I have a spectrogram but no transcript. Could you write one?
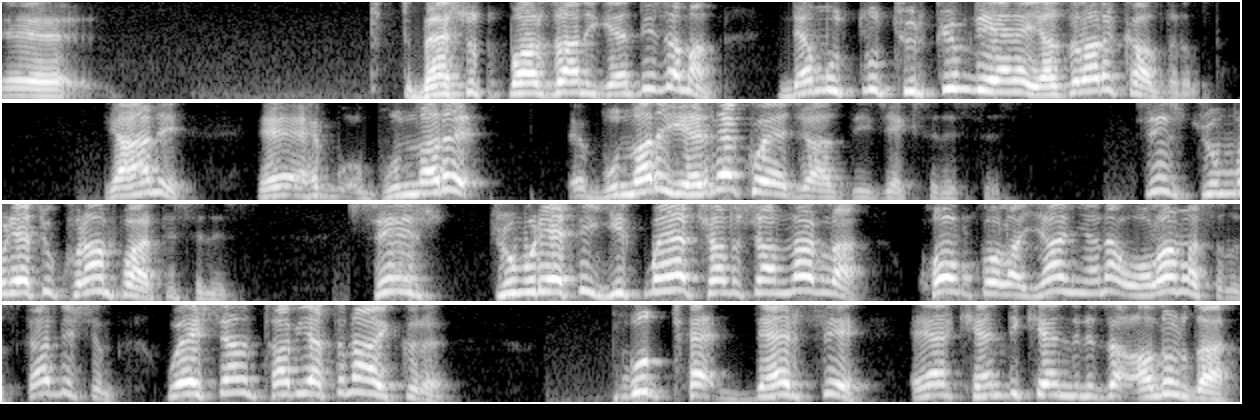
e, Mesut Barzani geldiği zaman ne mutlu Türk'üm diyene yazıları kaldırıldı. Yani e, bunları e, bunları yerine koyacağız diyeceksiniz siz. Siz Cumhuriyeti kuran partisiniz. Siz Cumhuriyeti yıkmaya çalışanlarla kol kola yan yana olamazsınız kardeşim. Bu eşyanın tabiatına aykırı. Bu dersi eğer kendi kendinize alır da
